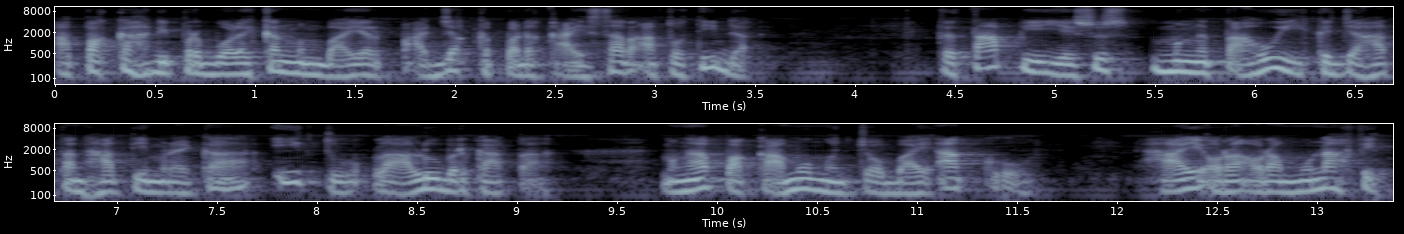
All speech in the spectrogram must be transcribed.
Apakah diperbolehkan membayar pajak kepada kaisar atau tidak? Tetapi Yesus mengetahui kejahatan hati mereka itu lalu berkata, Mengapa kamu mencobai aku? Hai orang-orang munafik,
